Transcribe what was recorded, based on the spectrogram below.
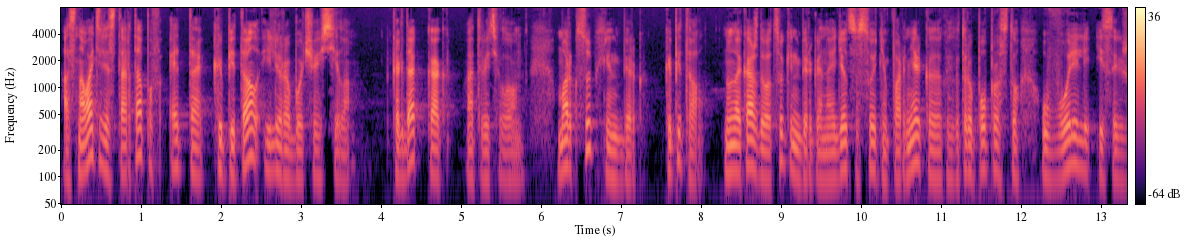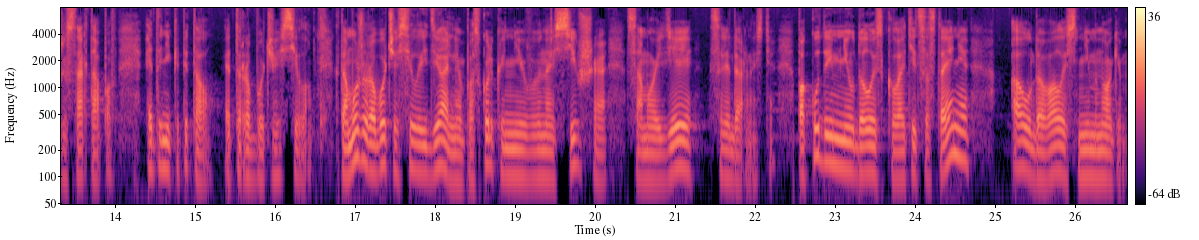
Основатели стартапов – это капитал или рабочая сила. Когда как, ответил он. Марк Цукерберг – капитал. Но на каждого Цукенберга найдется сотня парней, которые попросту уволили из их же стартапов. Это не капитал, это рабочая сила. К тому же рабочая сила идеальная, поскольку не выносившая самой идеи солидарности. Покуда им не удалось сколотить состояние, а удавалось немногим.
